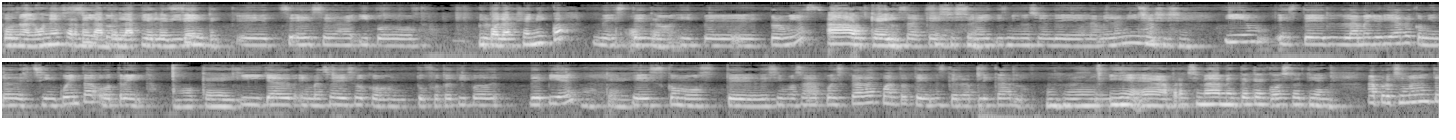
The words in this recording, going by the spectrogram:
Con alguna enfermedad de la piel evidente. Sí, eh, sea hipo... ¿Hipoalergénico? Este, no, hipercromías. Ah, ok. O sea que hay disminución de la melanina. Sí, sí, sí y este la mayoría recomienda del 50 o 30. Ok. Y ya en base a eso con tu fototipo de piel es como te decimos, ah, pues cada cuánto tienes que reaplicarlo. ¿Y eh, aproximadamente qué costo tiene? Aproximadamente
